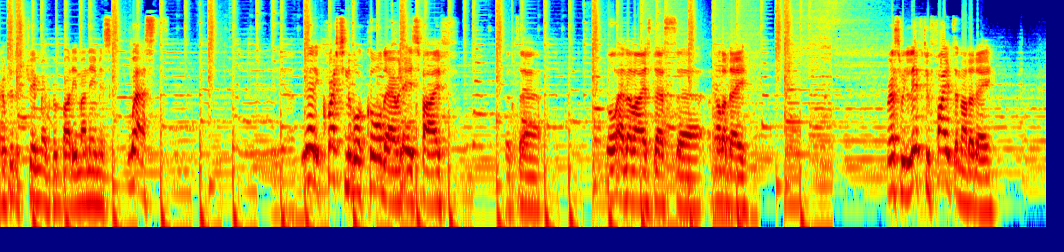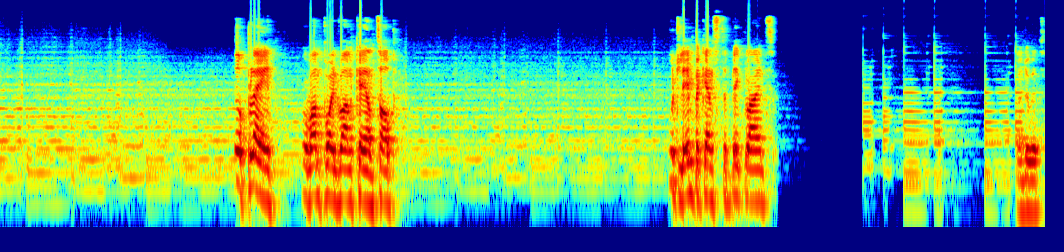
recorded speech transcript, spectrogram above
Welcome to the stream, everybody. My name is Quest. Yeah. We had a questionable call there with Ace 5, but uh, we'll analyze this uh, another day. Whereas we live to fight another day. Still playing for 1.1k on top. Good limp against the big blind. Gonna do it.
